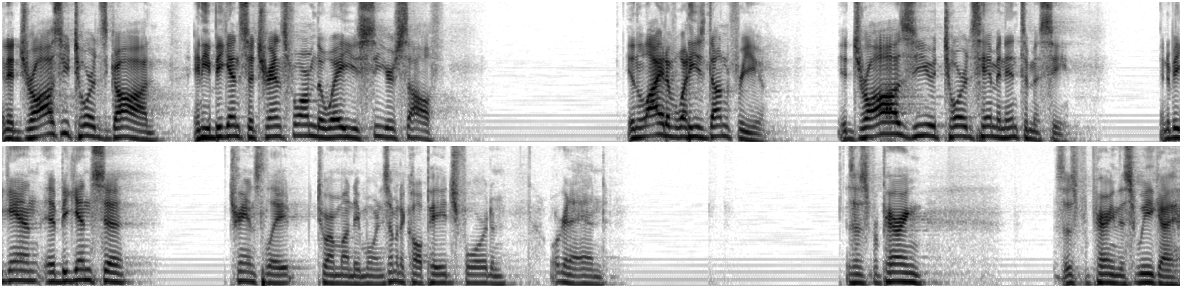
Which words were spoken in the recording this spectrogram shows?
and it draws you towards God, and He begins to transform the way you see yourself in light of what He's done for you. It draws you towards Him in intimacy. And it, began, it begins to translate to our Monday mornings. I'm going to call Paige forward and we're going to end. As I was preparing, as I was preparing this week, I,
